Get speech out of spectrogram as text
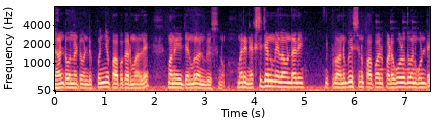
దాంట్లో ఉన్నటువంటి పుణ్య పాపకర్మాలే మనం ఈ జన్మలో అనుభవిస్తున్నాం. మరి నెక్స్ట్ జన్మ ఎలా ఉండాలి? ఇప్పుడు అనుభవిస్తున్న పాపాలు పడకూడదు అనుకుంటే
